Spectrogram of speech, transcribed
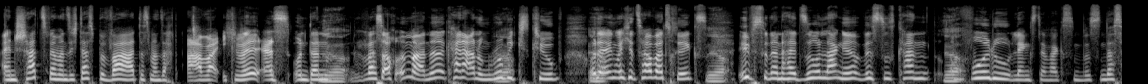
ein Schatz, wenn man sich das bewahrt, dass man sagt, aber ich will es und dann Ja. was auch immer, ne? Keine Ahnung, Rubik's Cube oder Ja. irgendwelche Zaubertricks Ja. übst du dann halt so lange, bis du es kannst, Ja. obwohl du längst erwachsen bist. Und das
